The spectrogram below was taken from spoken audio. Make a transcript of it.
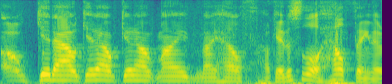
Oh, get out, get out, get out my, my health. Okay, this is a little health thing that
